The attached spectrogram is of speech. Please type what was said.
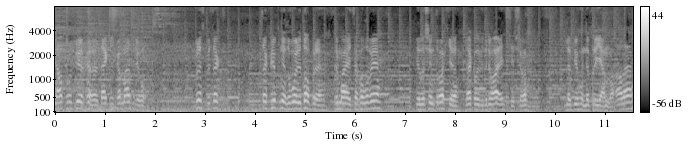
Я пробіг е, декілька метрів. В принципі, це, це кріплення доволі добре тримається голови і лише трохи деколи відривається, що для бігу неприємно. Але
